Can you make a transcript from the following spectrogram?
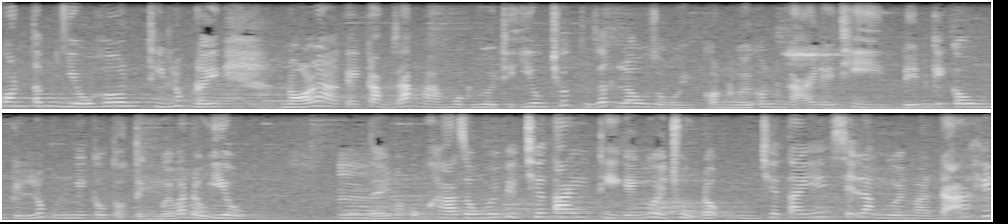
quan tâm nhiều hơn. Thì lúc đấy nó là cái cảm giác mà một người thì yêu trước từ rất lâu rồi còn người con gái đấy thì đến cái câu cái lúc nghe câu tỏ tình mới bắt đầu yêu. Ừ. đấy nó cũng khá giống với việc chia tay. Thì cái người chủ động chia tay ấy sẽ là người mà đã hết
